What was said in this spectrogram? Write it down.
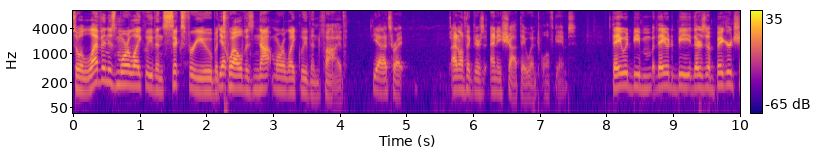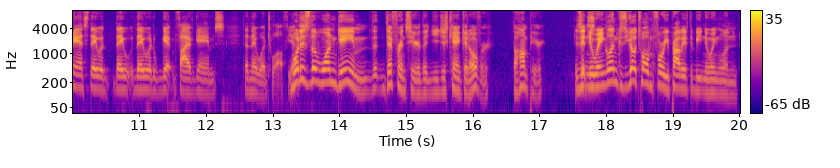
So 11 is more likely than 6 for you, but Yep. 12 is not more likely than 5. Yeah, that's right. I don't think there's any shot they win 12 games. They would be they would be there's a bigger chance they would they they would get 5 games than they would 12. Yes. What is the one game the difference here that you just can't get over? The hump here. Is it New England? Because you go 12 and 4, you probably have to beat New England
